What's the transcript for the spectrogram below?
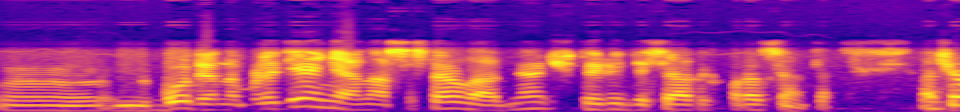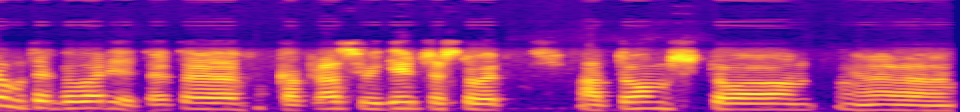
годы наблюдения она составила 1,4%. О чем это говорит? Это как раз свидетельствует о том, что э,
